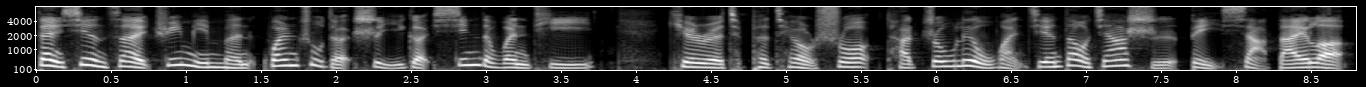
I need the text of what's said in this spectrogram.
但现在居民们关注的是一个新的问题。Curate Patel 说，他周六晚间到家时被吓呆了。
